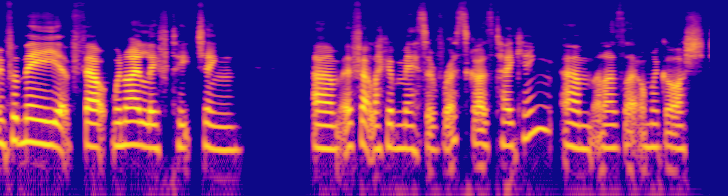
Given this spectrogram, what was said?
I mean, for me, it felt when I left teaching, um, it felt like a massive risk I was taking, um, and I was like, oh my gosh,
